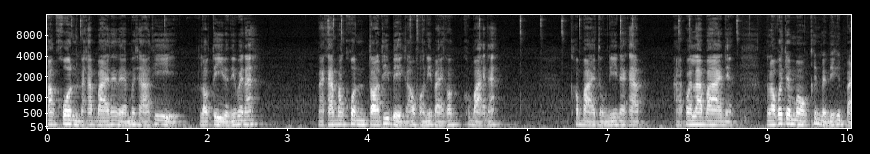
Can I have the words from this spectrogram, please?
บางคนนะครับบายตั้งแต่เมื่อเช้าที่เราตีแบบนี้ไปนะนะครับ บางคนตอนที่เบรกเอาฝั่งนี้ไปเขาเขาบายนะเขาบายตรงนี้นะครับอ่าเวลาบายเนี่ยเราก็จะมองขึ้นแบบนี้ขึ้นไป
